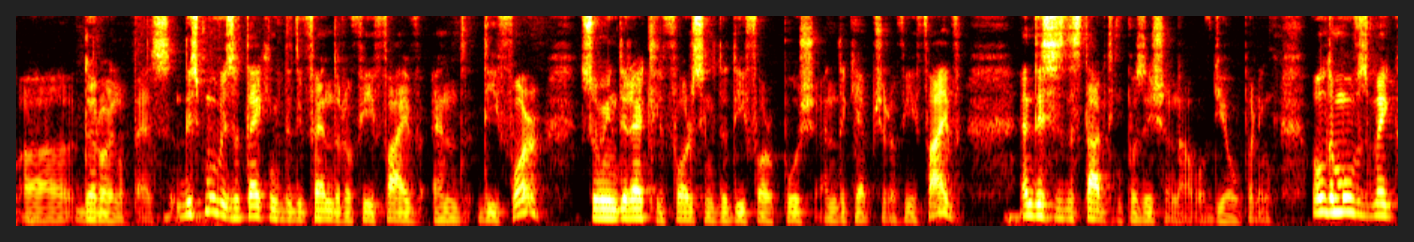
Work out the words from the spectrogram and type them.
uh, the Ruy Lopez. This move is attacking the defender of e5 and d4, so indirectly forcing the d4 push and the capture of e5. And this is the starting position now of the opening. All the moves make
